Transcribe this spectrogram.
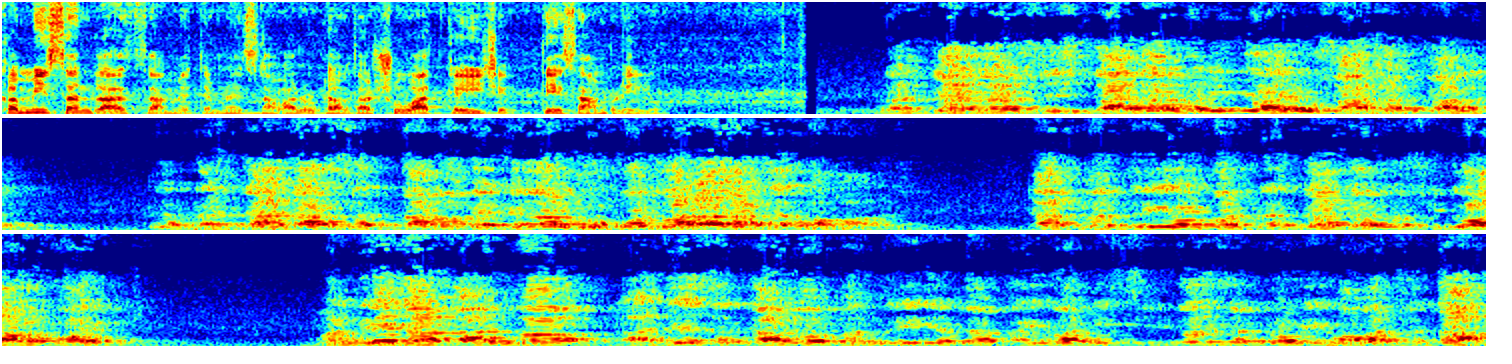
કમિશન રાજ સામે તેમણે સવાલ ઉઠાવતા શું વાત કહી છે તે સાંભળી લો. ભ્રષ્ટાચાર સત્તામાં બેઠેલા લોકો દ્વારા મંત્રીઓ પર ભ્રષ્ટાચારનો સીધો આરોપ હોય મનરેગા કામમાં રાજ્ય સરકારનો મંત્રી એમના પરિવારની સીધો સંડોવણી હોવા છતાં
